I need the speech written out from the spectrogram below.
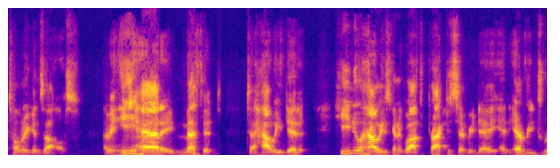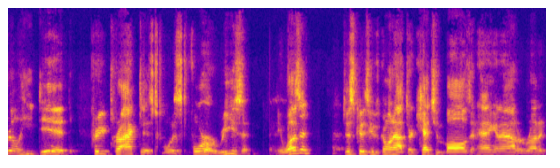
Tony Gonzalez. I mean, he had a method to how he did it. He knew how he was going to go out to practice every day, and every drill he did pre practice was for a reason. It wasn't just because he was going out there catching balls and hanging out or running.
